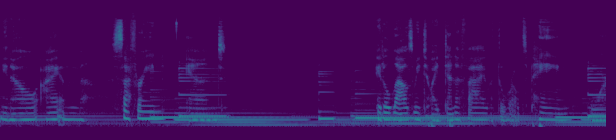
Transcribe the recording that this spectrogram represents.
you know, I am suffering and it allows me to identify with the world's pain, or,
